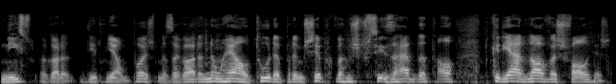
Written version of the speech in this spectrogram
nisso. Agora, dir-me-ão, pois, mas agora não é a altura para mexer porque vamos precisar da tal, de criar novas folgas.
